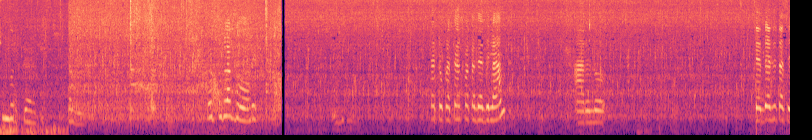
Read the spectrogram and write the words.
সুন্দর একটু হয়েছে কতটুকু লাগবো চার টুকরা তেজপাতা দিয়ে দিলাম। আর হলো দিয়ে দিতেছে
